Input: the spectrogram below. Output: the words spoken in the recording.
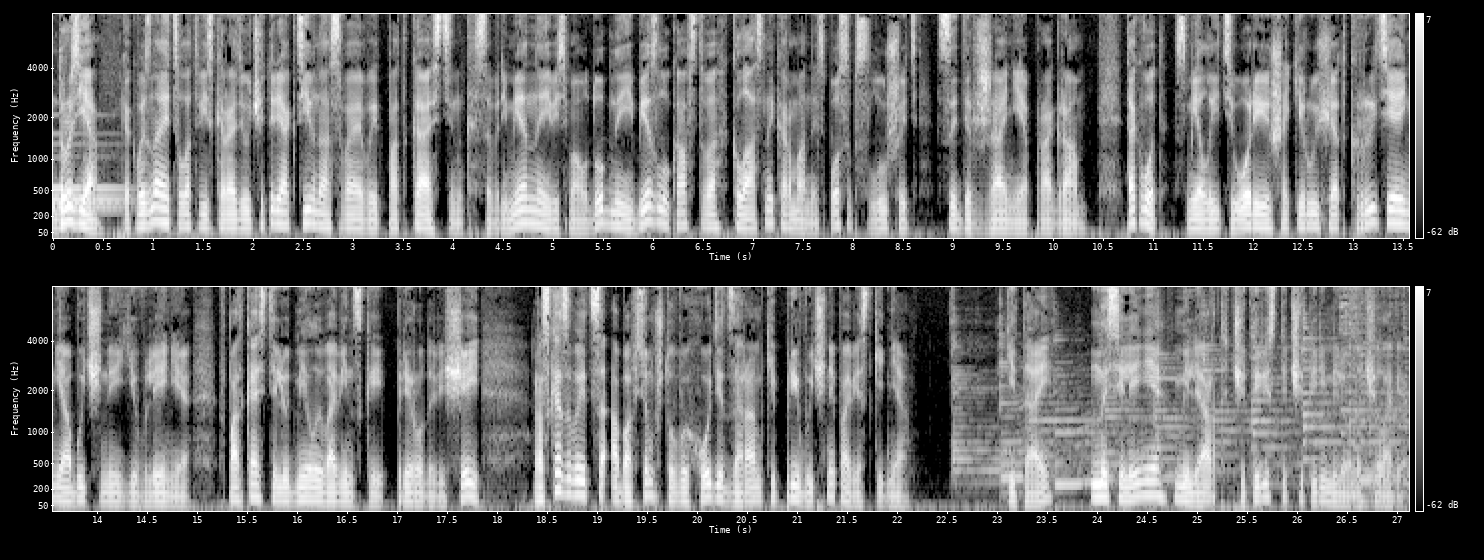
Друзья, как вы знаете, Латвийское радио 4 активно осваивает подкастинг. Современный, весьма удобный и без лукавства классный карманный способ слушать содержание программ. Так вот, смелые теории, шокирующие открытия, необычные явления. В подкасте Людмилы Вавинской «Природа вещей» рассказывается обо всем, что выходит за рамки привычной повестки дня. Китай. Население миллиард четыреста четыре миллиона человек.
